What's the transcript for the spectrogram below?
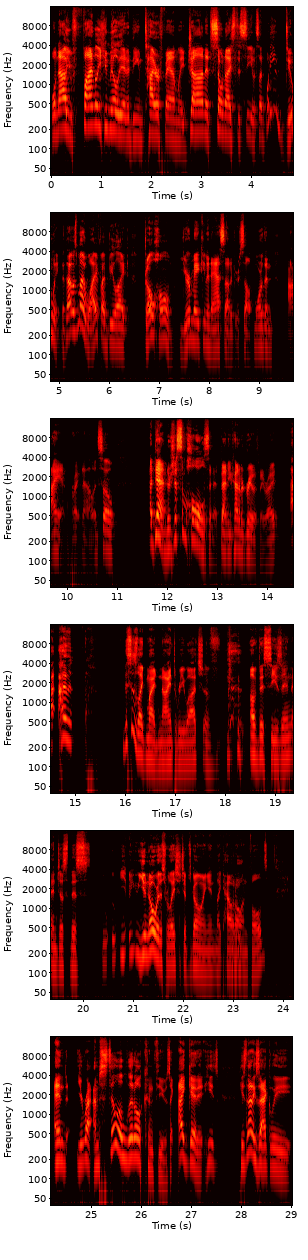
Well, now you finally humiliated the entire family. John, it's so nice to see you. It's like, What are you doing? If that was my wife, I'd be like, Go home. You're making an ass out of yourself more than I am right now. And so, again, there's just some holes in it. Ben, you kind of agree with me, right? I, I. This is like my ninth rewatch of of this season, and just this. You, you know where this relationship's going and like how it all Mhm. unfolds, and you're right. I'm still a little confused. Like I get it. He's he's not exactly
